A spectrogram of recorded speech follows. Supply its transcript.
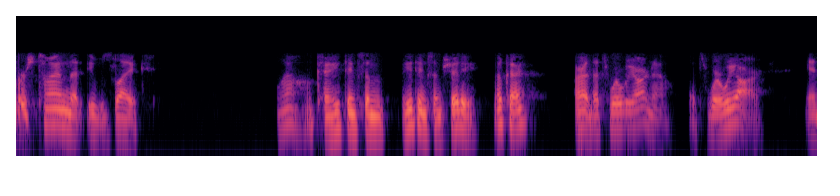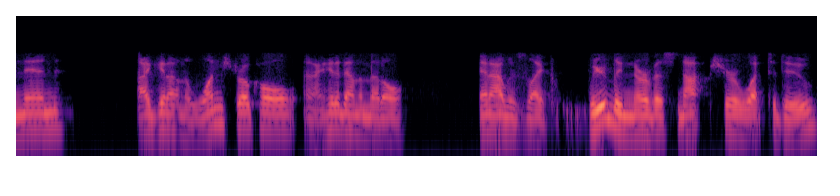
first time that it was like, wow, okay, he thinks I'm he thinks I'm shitty. Okay, all right, that's where we are now. That's where we are. And then I get on the one stroke hole and I hit it down the middle, and I was like weirdly nervous, not sure what to do,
